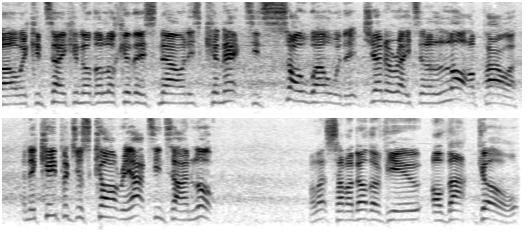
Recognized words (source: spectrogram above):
Well, we can take another look at this now, and he's connected so well with it, generated a lot of power, and the keeper just can't react in time, look. Well, let's have another view of that goal.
